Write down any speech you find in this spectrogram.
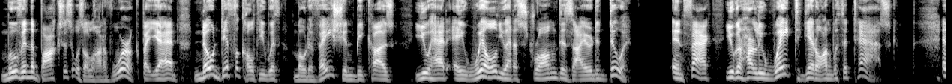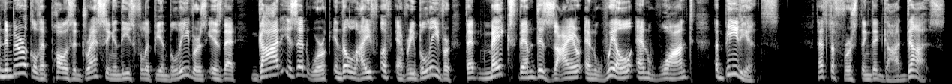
move in the boxes. It was a lot of work, but you had no difficulty with motivation because you had a will, you had a strong desire to do it. In fact, you could hardly wait to get on with the task. And the miracle that Paul is addressing in these Philippian believers is that God is at work in the life of every believer that makes them desire and will and want obedience. That's the first thing that God does.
